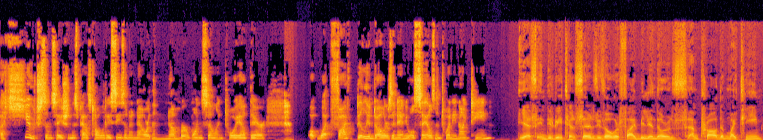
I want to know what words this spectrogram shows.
a huge sensation this past holiday season, and now are the number one selling toy out there. Uh, what five billion dollars in annual sales in 2019? Yes, in the retail sales is over $5 billion. I'm proud of my team.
